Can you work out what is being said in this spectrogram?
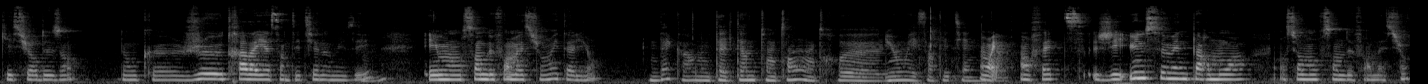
qui est sur deux ans donc euh, je travaille à Saint-Étienne au musée Mhm. et mon centre de formation est à Lyon D'accord, donc tu alternes ton temps entre euh, Lyon et Saint-Étienne. Ouais, en fait, j'ai une semaine par mois sur mon centre de formation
